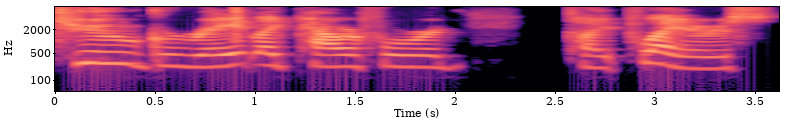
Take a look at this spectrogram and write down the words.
Two great like power forward type players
